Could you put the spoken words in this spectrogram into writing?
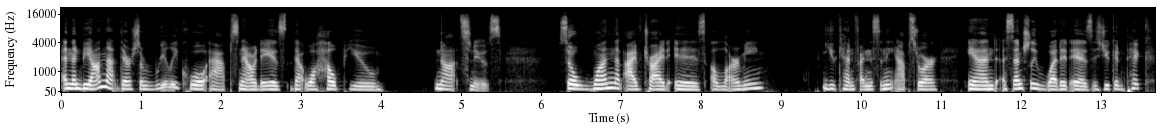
And then beyond that, there are some really cool apps nowadays that will help you not snooze. So one that I've tried is Alarmy. You can find this in the App Store. And essentially, what it is, is you can pick,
